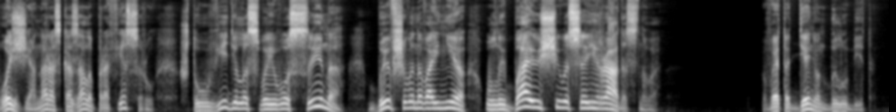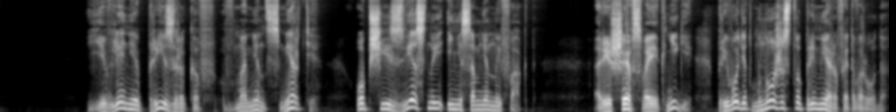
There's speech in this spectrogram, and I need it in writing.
Позже она рассказала профессору, что увидела своего сына, бывшего на войне, улыбающегося и радостного. В этот день он был убит. Явление призраков в момент смерти — общеизвестный и несомненный факт. Реше в своей книге приводит множество примеров этого рода.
